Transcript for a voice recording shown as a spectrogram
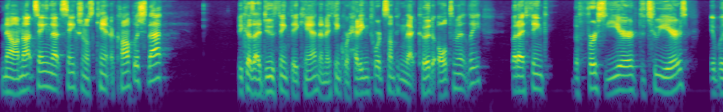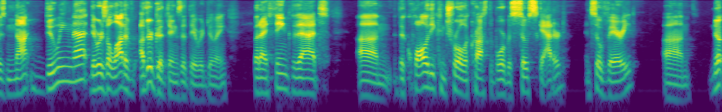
Now, I'm not saying that sanctionals can't accomplish that because I do think they can. And I think we're heading towards something that could ultimately. But I think the first year to two years, it was not doing that. There was a lot of other good things that they were doing, but I think that um, the quality control across the board was so scattered and so varied um, no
